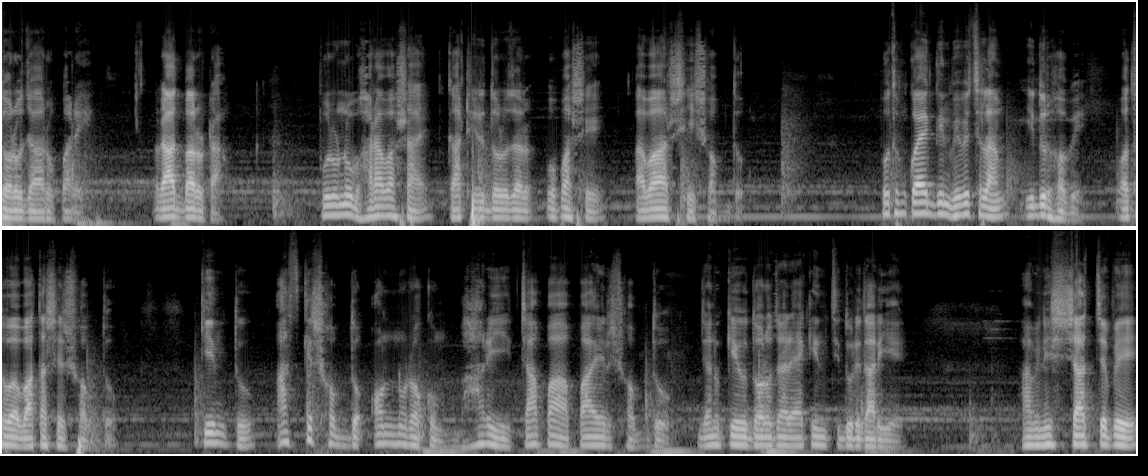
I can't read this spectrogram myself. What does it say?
দরজার ওপারে। রাত বারোটা। পুরনো ভাড়া বাসায় কাঠের দরজার ওপাশে আবার সেই শব্দ। প্রথম কয়েকদিন ভেবেছিলাম ইঁদুর হবে অথবা বাতাসের শব্দ। কিন্তু আজকের শব্দ অন্যরকম, ভারী, চাপা পায়ের শব্দ, যেন কেউ দরজার এক ইঞ্চি দূরে দাঁড়িয়ে। আমি নিঃশ্বাস চেপে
